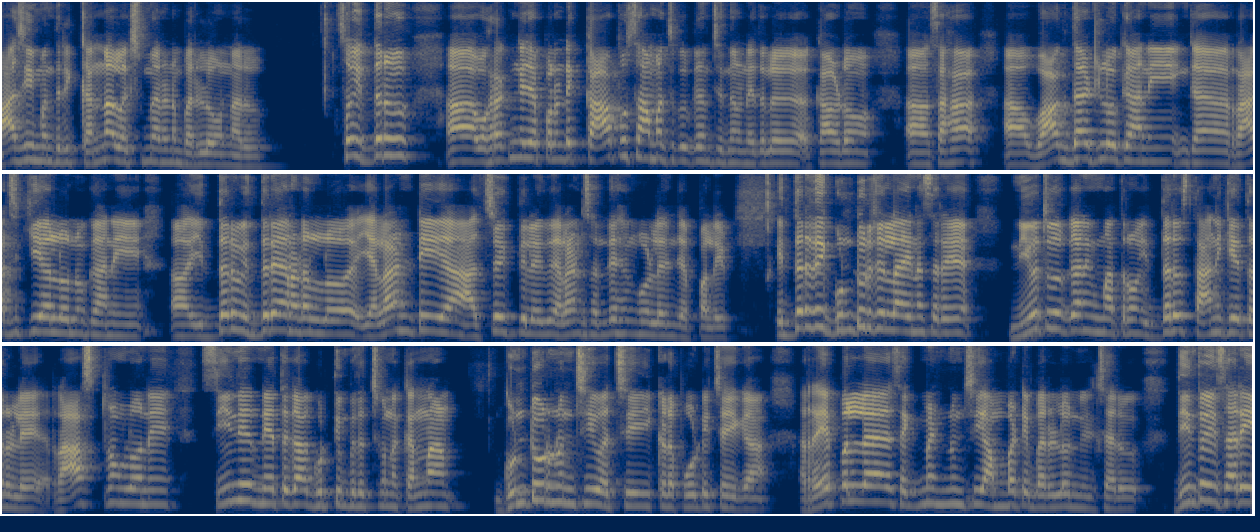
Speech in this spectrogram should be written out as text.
మాజీ మంత్రి కన్నా లక్ష్మీనారాయణ బరిలో ఉన్నారు. సో ఇద్దరు ఆ, ఒక రకంగా చెప్పాలంటే కాపు సామాజిక వర్గానికి చెందిన నేతలు కావడం సహా వాగ్దాటిలో కానీ ఇంకా రాజకీయాల్లోనూ కానీ ఇద్దరు ఇద్దరే అనడంలో ఎలాంటి అతిశక్తి లేదు ఎలాంటి సందేహం కూడా లేదని చెప్పాలి. ఇద్దరిది గుంటూరు జిల్లా అయినా సరే నియోజకవర్గానికి మాత్రం ఇద్దరు స్థానికేతరులే. రాష్ట్రంలోనే సీనియర్ నేతగా గుర్తింపు తెచ్చుకున్న కన్నా గుంటూరు నుంచి వచ్చి ఇక్కడ పోటీ చేయగా రేపల్లె సెగ్మెంట్ నుంచి అంబటి బరిలో నిలిచారు. దీంతో ఈసారి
